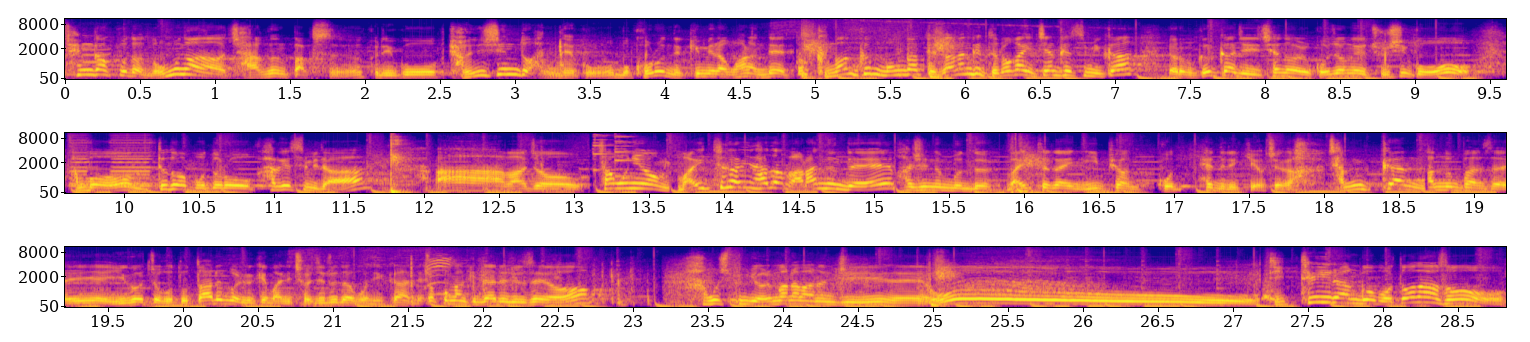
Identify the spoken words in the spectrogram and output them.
생각보다 너무나 작은 박스 그리고 변신도 안 되고 뭐 그런 느낌이라고 하는데 또 그만큼 뭔가 대단한 게 들어가 있지 않겠습니까? 여러분 끝까지 채널 고정해 주시고 한번 뜯어보도록 하겠습니다. 아 맞아. 상훈이 형 마이트 가인 하다 말았는데 하시는 분들 마이트 가인 2편 곧 해드릴게요. 제가 잠깐 한눈판 사이에 이것저것 또 다른 걸 이렇게 많이 저지르다 보니까 네, 조금만 기다려주세요. 하고 싶은 게 얼마나 많은지. 네. 오 디테일한 거 뭐 떠나서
